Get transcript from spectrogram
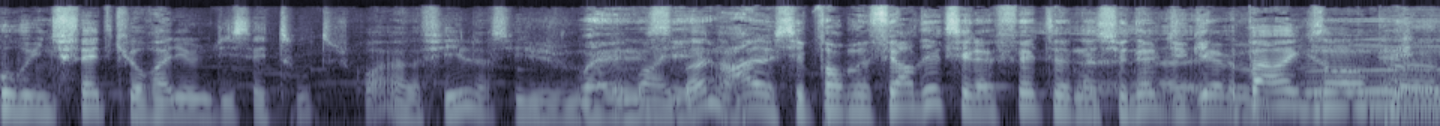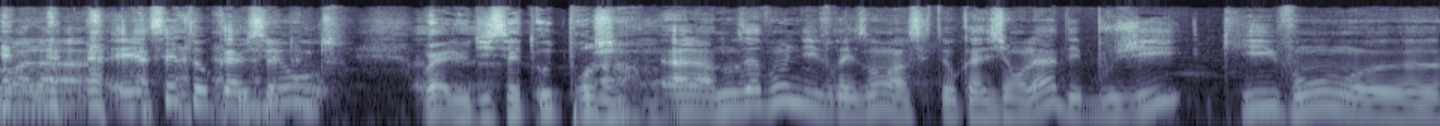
pour une fête qui aura lieu le 17 août, je crois, euh, Phil, si je ma mémoire est c'est bonne. ah, c'est pour me faire dire que c'est la fête nationale du Gabon. Par exemple, euh, voilà. Et à cette occasion, août Ouais, le 17 août prochain. Alors, nous avons une livraison à cette occasion-là, des bougies qui vont euh,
